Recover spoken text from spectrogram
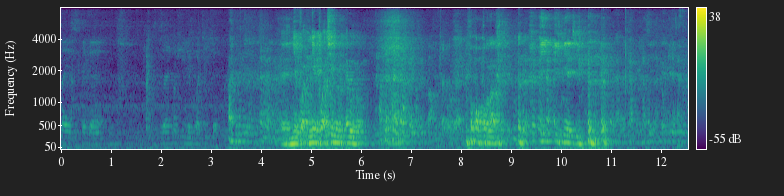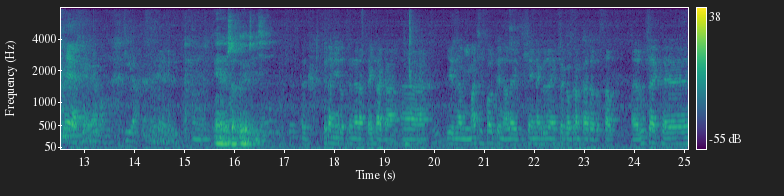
Tutaj jest takie, w zależności ile płacicie. E, Nie, pła nie płacimy w euro. W oponach i, i w miedzi. Nie, żartuję oczywiście. Pytanie do trenera Freitaga. E, Jest z nami Maciej Foltyn, ale dzisiaj nagrodę najlepszego bramkarza dostał Luczek. E,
